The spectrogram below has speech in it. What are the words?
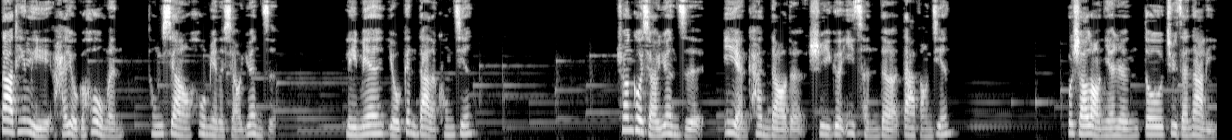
大厅里还有个后门，通向后面的小院子，里面有更大的空间。穿过小院子，一眼看到的是一个一层的大房间，不少老年人都聚在那里。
